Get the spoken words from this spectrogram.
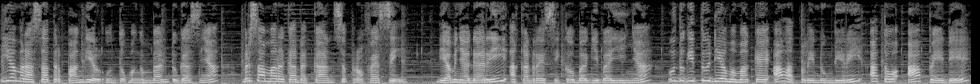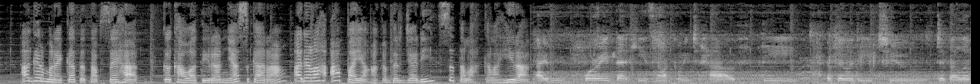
ia merasa terpanggil untuk mengemban tugasnya bersama rekan-rekan seprofesi. Dia menyadari akan resiko bagi bayinya, untuk itu dia memakai alat pelindung diri atau APD agar mereka tetap sehat. Kekhawatirannya sekarang adalah apa yang akan terjadi setelah kelahiran. I'm worried that he's not going to have the ability to develop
